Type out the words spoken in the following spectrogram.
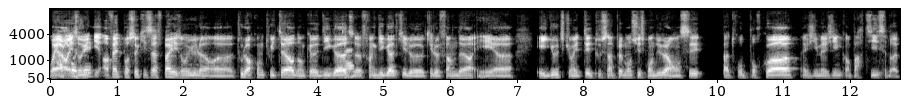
Ouais, alors ils ont eu, en fait, pour ceux qui savent pas, ils ont eu leur tout leur compte Twitter, donc euh, D-Gods, Frank D-God qui est le qui est le founder et euh, et Youth qui ont été tout simplement suspendus. Alors on sait pas trop pourquoi. J'imagine qu'en partie, ça devrait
